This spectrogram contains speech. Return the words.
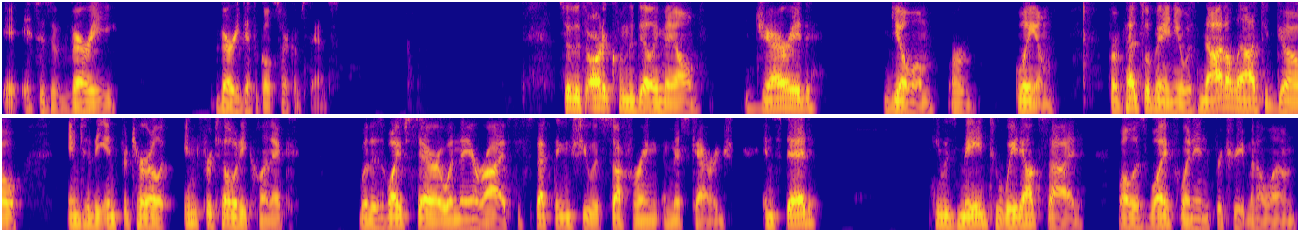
it's just a very very difficult circumstance. So this article from the Daily Mail, Jared Gilliam or Gliam from Pennsylvania was not allowed to go into the infertility, infertility clinic with his wife Sarah when they arrived, suspecting she was suffering a miscarriage Instead, he was made to wait outside while his wife went in for treatment alone.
